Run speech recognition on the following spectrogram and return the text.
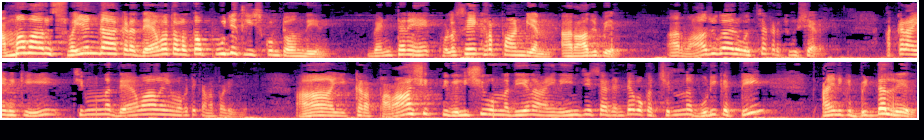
అమ్మవారు స్వయంగా అక్కడ దేవతలతో పూజ తీసుకుంటోంది అని. వెంటనే కులశేఖర పాండ్యన్ ఆ రాజు పేరు ఆ రాజుగారు వచ్చి అక్కడ చూశారు. అక్కడ ఆయనకి చిన్న దేవాలయం ఒకటి కనపడింది. ఆ ఇక్కడ పరాశక్తి వెలిసి ఉన్నది అని ఆయన ఏం చేశాడంటే ఒక చిన్న గుడి కట్టి ఆయనకి బిడ్డలు లేరు.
